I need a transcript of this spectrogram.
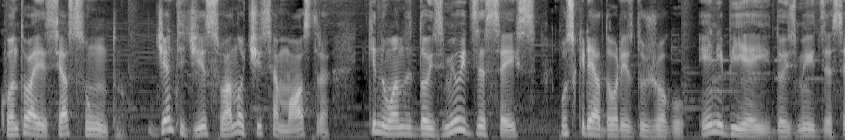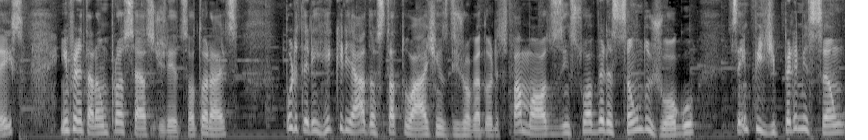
quanto a esse assunto. Diante disso, a notícia mostra que no ano de 2016, os criadores do jogo NBA 2016 enfrentaram um processo de direitos autorais por terem recriado as tatuagens de jogadores famosos em sua versão do jogo sem pedir permissão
